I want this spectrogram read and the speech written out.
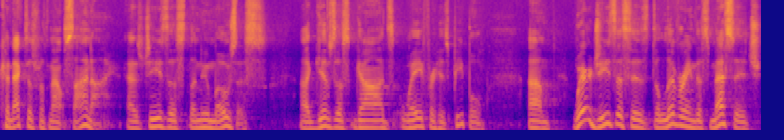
connect us with Mount Sinai as Jesus, the new Moses, uh, gives us God's way for his people. Um, where Jesus is delivering this message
